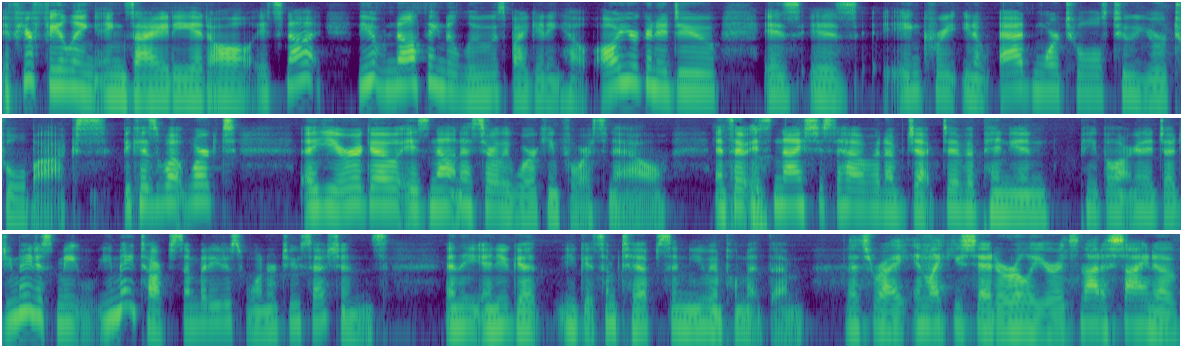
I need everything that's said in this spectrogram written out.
if you're feeling anxiety at all, it's not you have nothing to lose by getting help. All you're going to do is is increase, you know, add more tools to your toolbox because what worked a year ago is not necessarily working for us now. And so mm-hmm. it's nice just to have an objective opinion. People aren't going to judge. You may just meet you may talk to somebody just one or two sessions and the, and you get you get some tips and you implement them. That's right. And like you said earlier, it's not a sign of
